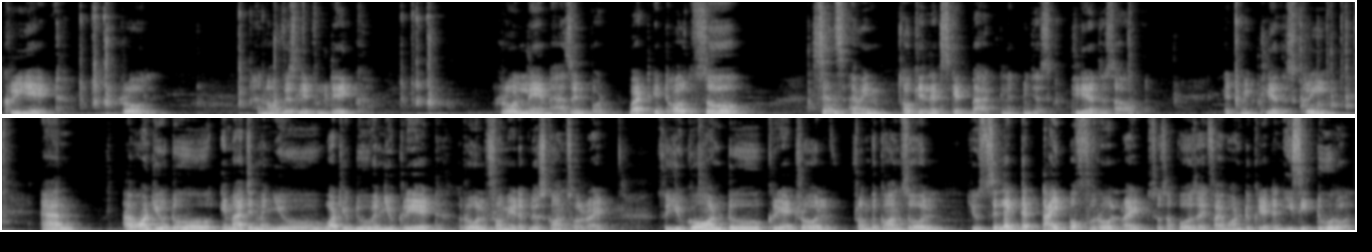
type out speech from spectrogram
create role. And obviously it will take role name as input but it also since I mean okay let's get back. Let me just clear this out let me clear the screen. And I want you to imagine when you what you do when you create role from AWS console right? So you go on to create role from the console. You select the type of role right? So suppose if I want to create an EC2 role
